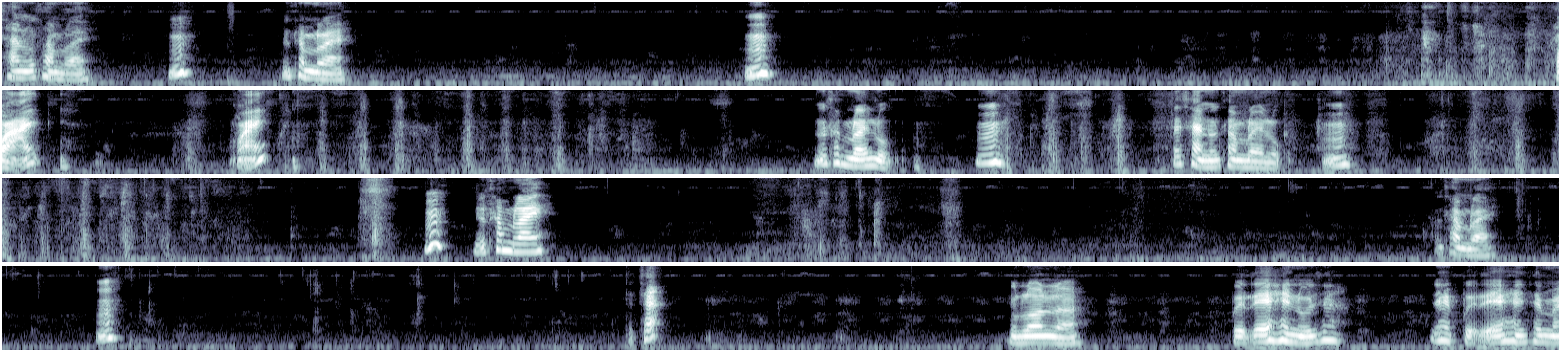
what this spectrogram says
ฉันรู้ทำอะไรอืมรู้ทำอะไรอืมหวายหวายรู้ทำอะไรลูกอืมถ้าฉันรู้ทำอะไรลูกอืมอืมรู้ทำอะไร เขาทำอะไรอืมจะทะหนูร้อนเหรอ เปิดแอร์ให้หนูใช่ได้เปิดแอร์ให้ใช่ไหม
